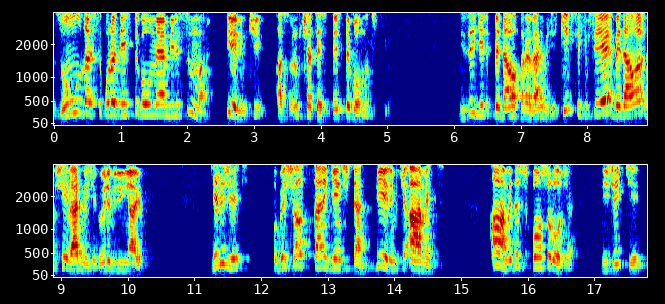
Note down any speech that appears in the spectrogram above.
Zonguldak Spor'a destek olmayan birisi mi var? Diyelim ki atıyorum Çates destek olmak istiyor. Bize gelip bedava para vermeyecek. Kimse kimseye bedava bir şey vermeyecek. Öyle bir dünya yok. Gelecek o 5-6 tane gençten diyelim ki Ahmet. Ahmet'e sponsor olacak. Diyecek ki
